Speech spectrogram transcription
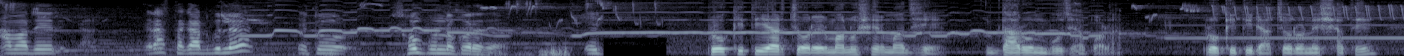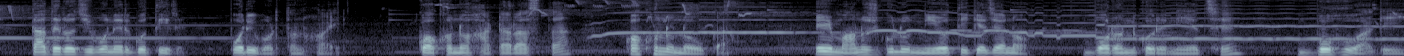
আমাদের রাস্তাঘাটগুলো একটু সম্পূর্ণ করে দেয়। এই প্রকৃতি আর চরের মানুষের মাঝে দারুণ বোঝাপড়া। প্রকৃতির আচরণের সাথে তাদেরও জীবনের গতির পরিবর্তন হয়। কখনো হাঁটা রাস্তা, কখনো নৌকা। এই মানুষগুলো নিয়তিকে যেন বরণ করে নিয়েছে বহু আগেই।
